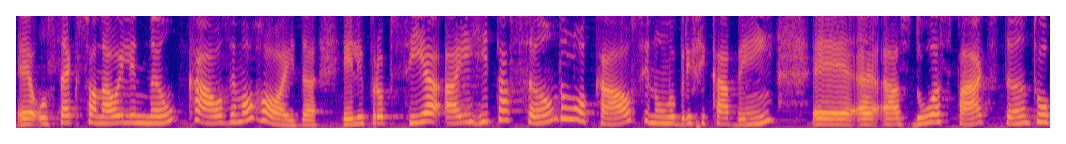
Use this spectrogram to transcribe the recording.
é, o sexo anal ele não causa hemorroida, ele propicia a irritação do local se não lubrificar bem é, é as duas partes, tanto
